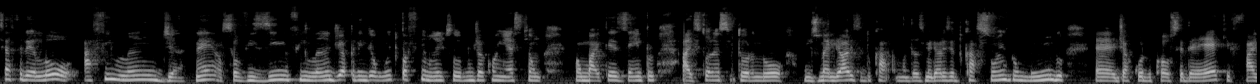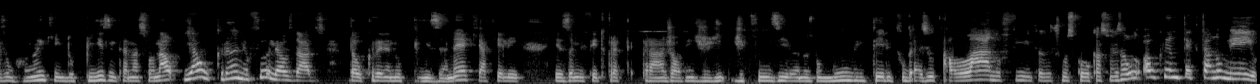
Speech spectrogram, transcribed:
se atrelou à Finlândia, né, ao seu vizinho Finlândia, e aprendeu muito com a Finlândia, todo mundo já conhece, que é um, é um baita exemplo. A Estônia se tornou um uma das melhores educações do mundo, é, de acordo com a OCDE, que faz um ranking do PISA internacional. E a Ucrânia, eu fui olhar os dados da Ucrânia no PISA, né, que é aquele exame feito para jovens de, de 15 anos no mundo inteiro, que o Brasil está lá no fim, entre as últimas colocações. A, a Ucrânia tem que estar tá no meio.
